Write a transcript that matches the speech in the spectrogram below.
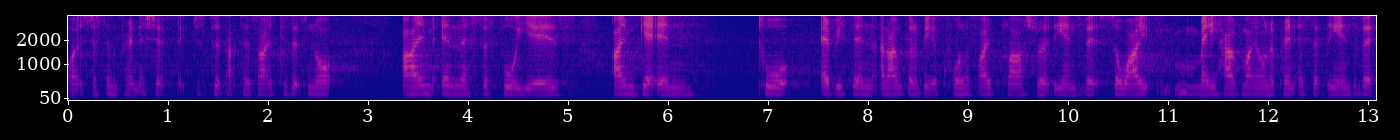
oh, it's just an apprenticeship. Like, just put that to the side because it's not. I'm in this for four years. I'm getting taught everything and I'm going to be a qualified plasterer at the end of it. So I may have my own apprentice at the end of it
